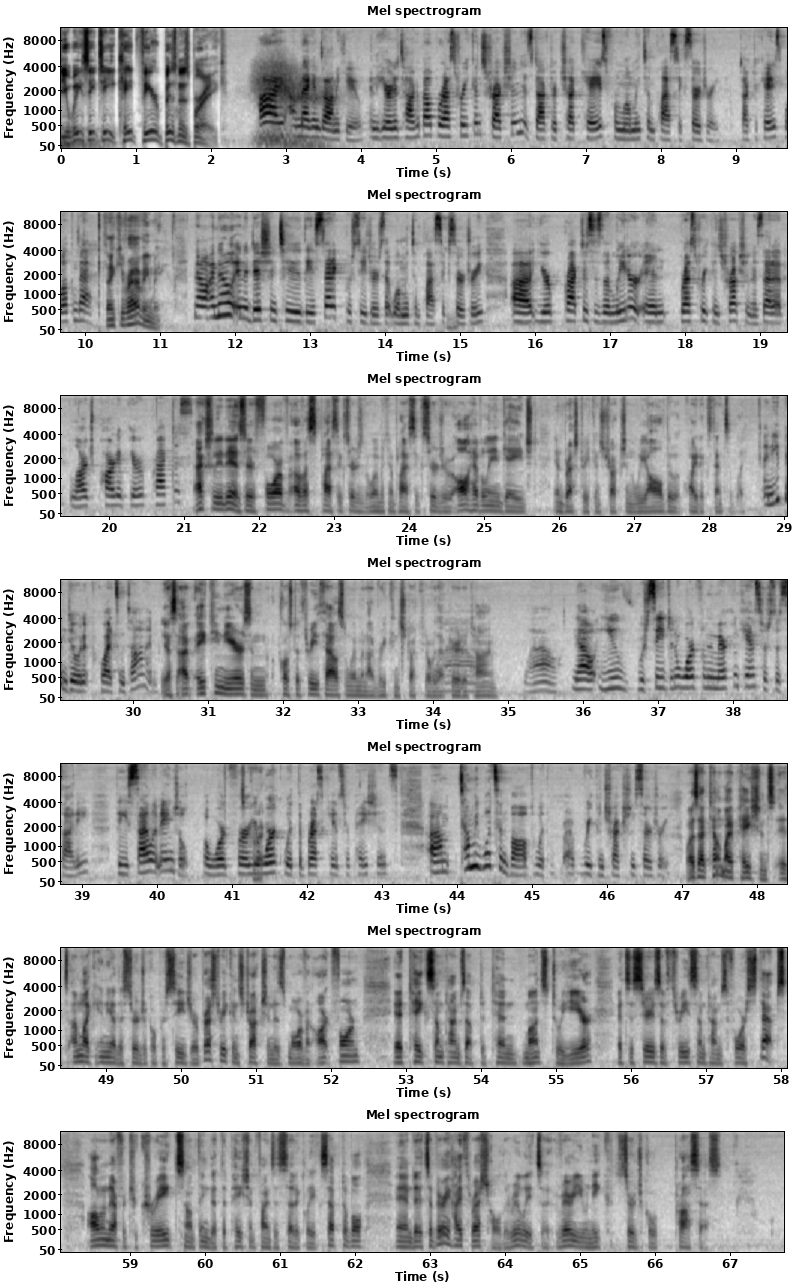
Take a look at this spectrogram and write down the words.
WECT Cape Fear Business Break. Hi, I'm Megan Donahue, and here to talk about breast reconstruction is Dr. Chuck Case from Wilmington Plastic Surgery. Dr. Case, welcome back. Thank you for having me. Now, I know in addition to the aesthetic procedures at Wilmington Plastic Mm-hmm. Surgery, uh, your practice is a leader in breast reconstruction. Is that a large part of your practice? Actually, it is. There's four of, of us plastic surgeons at Wilmington Plastic Surgery. We're all heavily engaged in breast reconstruction. We all do it quite extensively. And you've been doing it for quite some time. Yes, I've 18 years and close to 3,000 women I've reconstructed over that period of Wow. time. Wow. Now, you've received an award from the American Cancer Society, the Silent Angel Award for your work with the breast cancer patients. Um, tell me what's involved with uh, reconstruction surgery. Well, as I tell my patients, it's unlike any other surgical procedure. Breast reconstruction is more of an art form. It takes sometimes up to 10 months to a year. It's a series of three, sometimes four steps, all in an effort to create something that the patient finds aesthetically acceptable. And it's a very high threshold. It really, it's a very unique surgical process.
